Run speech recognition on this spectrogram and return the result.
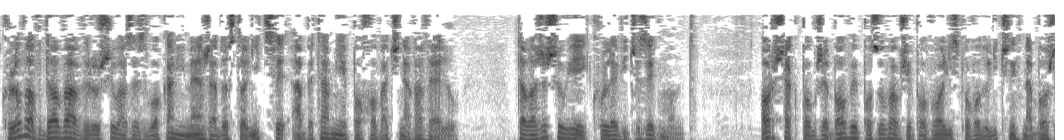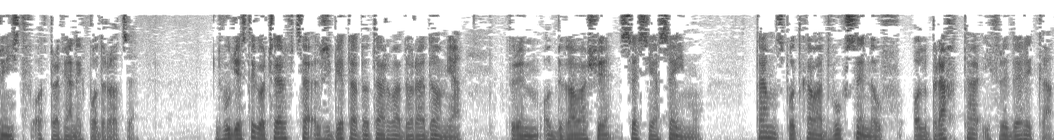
Królowa wdowa wyruszyła ze zwłokami męża do stolicy, aby tam je pochować na Wawelu. Towarzyszył jej królewicz Zygmunt. Orszak pogrzebowy posuwał się powoli z powodu licznych nabożeństw odprawianych po drodze. 20 czerwca Elżbieta dotarła do Radomia, w którym odbywała się sesja Sejmu. Tam spotkała dwóch synów, Olbrachta i Fryderyka.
